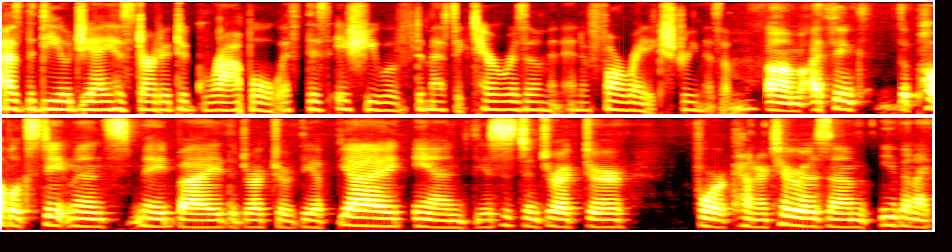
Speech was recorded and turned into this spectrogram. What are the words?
as the DOJ has started to grapple with this issue of domestic terrorism and, and of far right extremism? Um, I think the public statements made by the director of the FBI and the assistant director for counterterrorism, even I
